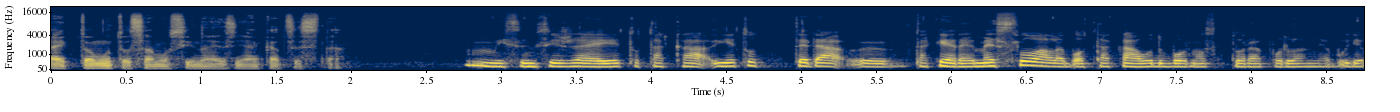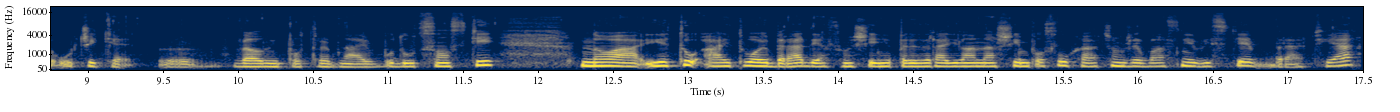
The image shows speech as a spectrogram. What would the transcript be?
aj k tomuto sa musí nájsť nejaká cesta. Myslím si, že je to, taká, je to teda e, také remeslo alebo taká odbornosť, ktorá podľa mňa bude určite e, veľmi potrebná aj v budúcnosti. No a je tu aj tvoj brat, ja som ešte neprezradila našim poslucháčom, že vlastne vy ste bratia.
